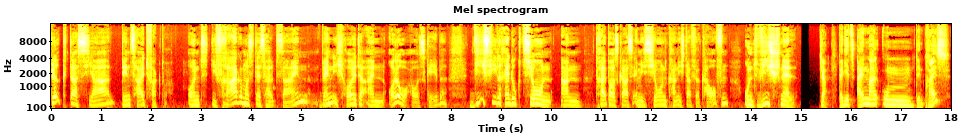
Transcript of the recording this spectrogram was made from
birgt das ja den Zeitfaktor. Und die Frage muss deshalb sein, wenn ich heute einen Euro ausgebe, wie viel Reduktion an Treibhausgasemissionen kann ich dafür kaufen und wie schnell? Tja, da geht es einmal um den Preis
